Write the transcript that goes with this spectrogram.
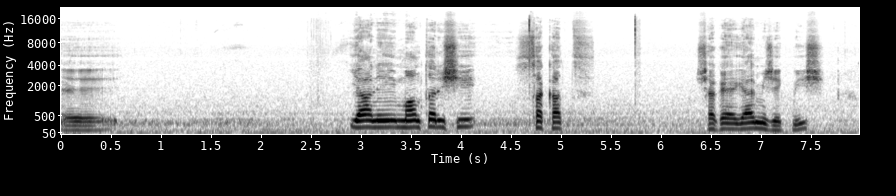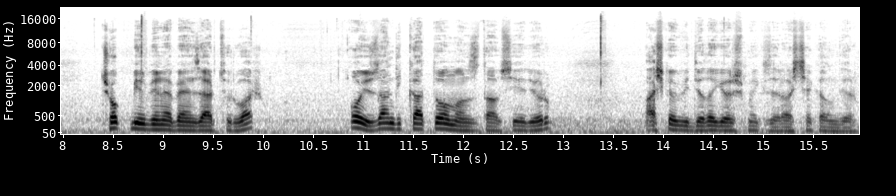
Ee, yani mantar işi sakat, şakaya gelmeyecek bir iş. Çok birbirine benzer tür var. O yüzden dikkatli olmanızı tavsiye ediyorum. Başka bir videoda görüşmek üzere. Hoşçakalın diyorum.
